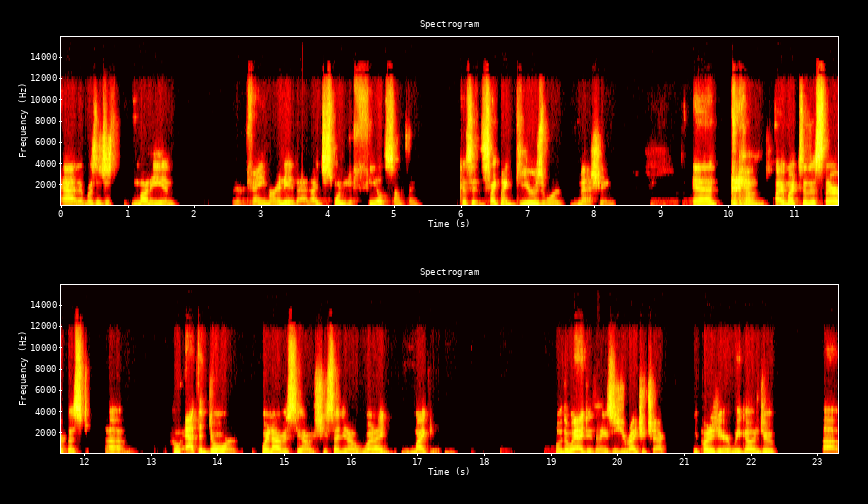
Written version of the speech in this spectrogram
had. It wasn't just money and fame or any of that. I just wanted to feel something because it's like my gears weren't meshing. And I went to this therapist uh, who, at the door, when I was, you know, she said, you know, what I, my, the way I do things is you write your check, you put it here, we go and do a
